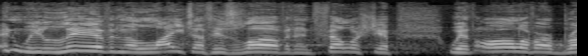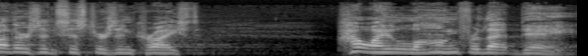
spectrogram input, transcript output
and we live in the light of his love and in fellowship with all of our brothers and sisters in Christ. How I long for that day.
